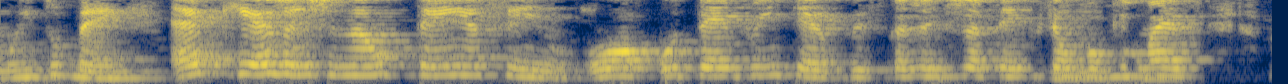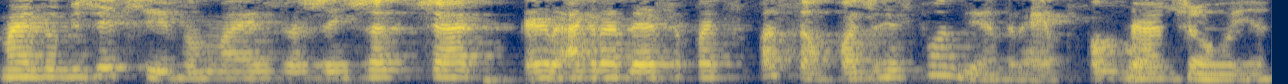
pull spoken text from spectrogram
muito bem. É que a gente não tem assim o, o, tempo inteiro, por isso que a gente já tem que ser um pouquinho mais, mais objetiva, mas a gente já te agradece a participação. Pode responder, Andréia, por favor. Tá, joia.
